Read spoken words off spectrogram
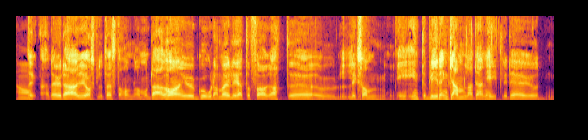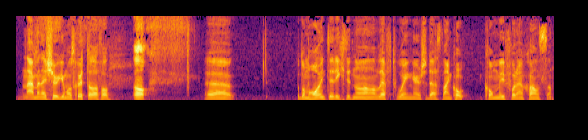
Ja. Det, det är ju där jag skulle testa honom och där har han ju goda möjligheter för att eh, liksom inte bli den gamla Dan Heatley. Det är ju, Nej men en 20 mot skytt i alla fall. ja, Eh, och de har inte riktigt någon annan left-winger sådär så han ko- kommer ju få den chansen.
